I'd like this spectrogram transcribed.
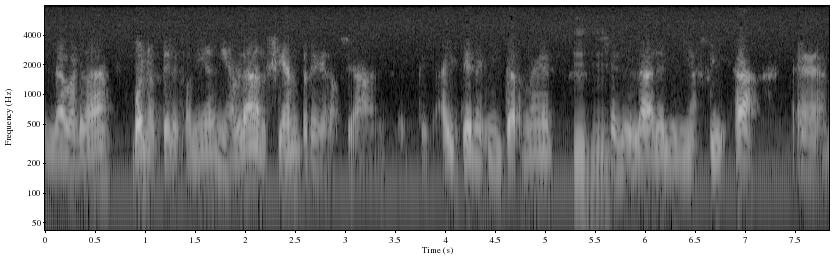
La verdad, bueno, telefonía ni hablar siempre, o sea, este, ahí tienes internet, celular en línea fija, em,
